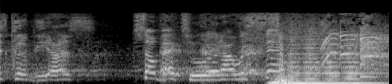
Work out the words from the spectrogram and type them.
this could be us. So back to what I was saying.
